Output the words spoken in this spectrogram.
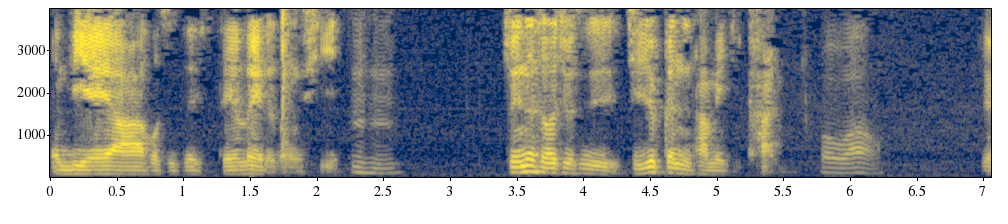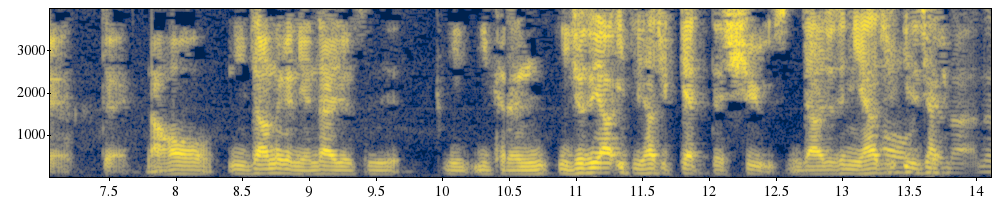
NBA 啊，或是这这一类的东西。嗯哼。所以那时候就是其实就跟着他们一起看。哦哇哦。对对，然后你知道那个年代就是你你可能你就是要一直要去 get the shoes，你知道就是你要去一直下去。那那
